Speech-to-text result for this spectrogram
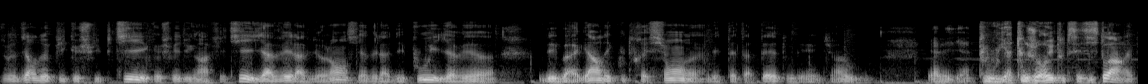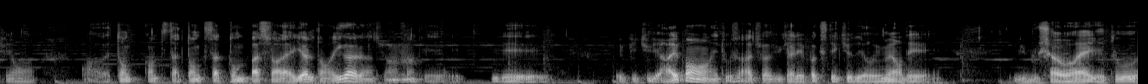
Je veux dire, depuis que je suis petit et que je fais du graffiti, il y avait la violence, il y avait la dépouille, il y avait euh, des bagarres, des coups de pression, euh, des têtes à tête, ou des, tu vois, il, y avait, il, y a tout, il y a toujours eu toutes ces histoires. Et puis, tant, quand ça, tant que ça tombe pas sur la gueule, t'en rigoles. Hein, tu vois, mm-hmm. et puis tu les répands et tout ça, tu vois, vu qu'à l'époque c'était que des rumeurs, des, du bouche à oreille et tout.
